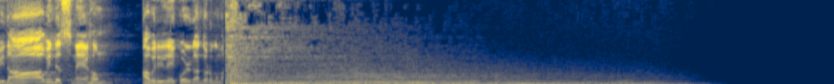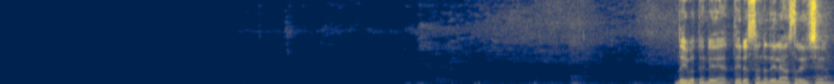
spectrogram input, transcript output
പിതാവിന്റെ സ്നേഹം അവരിലേക്ക് ഒഴുകാൻ തുടങ്ങും. ദൈവത്തിന്റെ തിരുസന്നതയിൽ ആശ്രയിച്ച്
